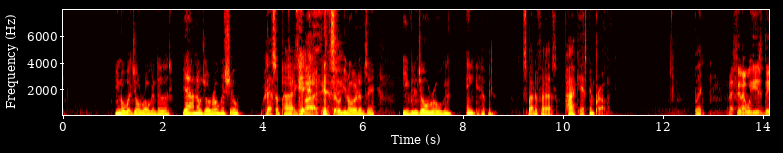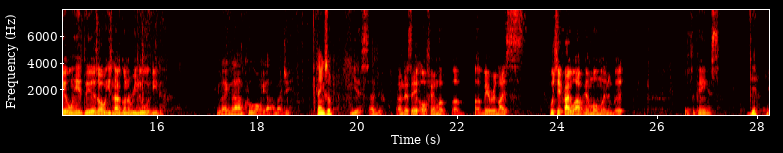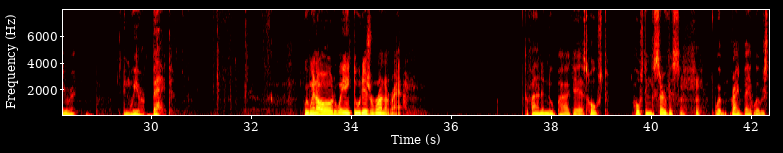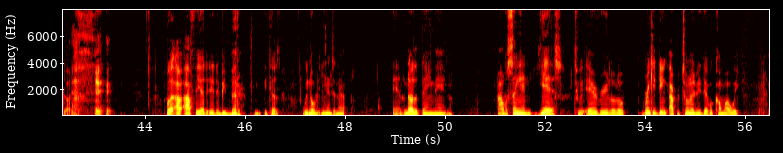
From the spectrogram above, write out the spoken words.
You know what Joe Rogan does? Yeah, I know Joe Rogan's show. Well, that's a podcast. That's a podcast. so you know what I'm saying? Even Joe Rogan ain't helping Spotify's podcasting problem. But And I feel like when his deal when his deal is over, he's not gonna renew it either. He like, nah, I'm cool on y'all, my G. think so. Yes, I do. Unless they offer him a, a, a very nice, which they probably will offer him more money, but it depends. Yeah, you're right. And we are back. We went all the way through this runaround to find a new podcast host hosting the service. We're right back where we started. But I, I feel that it'd be better because we know the ins and outs. And another thing, man, I was saying yes to every little rinky dink opportunity that would come our way.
